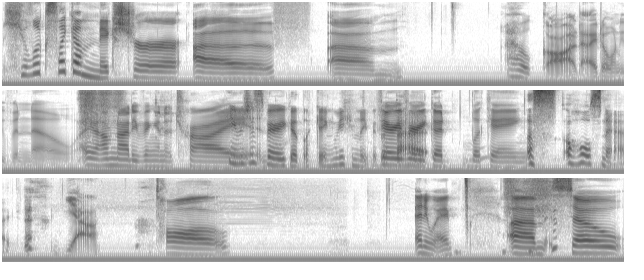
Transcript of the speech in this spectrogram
He looks like a mixture of, um. Oh God, I don't even know. I, I'm not even gonna try. He was just very good looking. We can leave it very, at that. very good looking. A, s- a whole snack. Yeah, tall. Anyway, Um, so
